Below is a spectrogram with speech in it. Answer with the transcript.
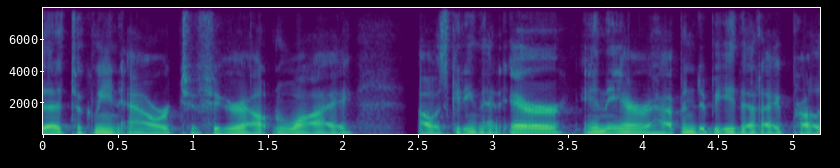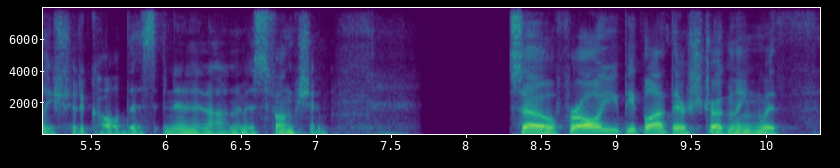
that it took me an hour to figure out why I was getting that error, and the error happened to be that I probably should have called this in an anonymous function. So, for all you people out there struggling with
